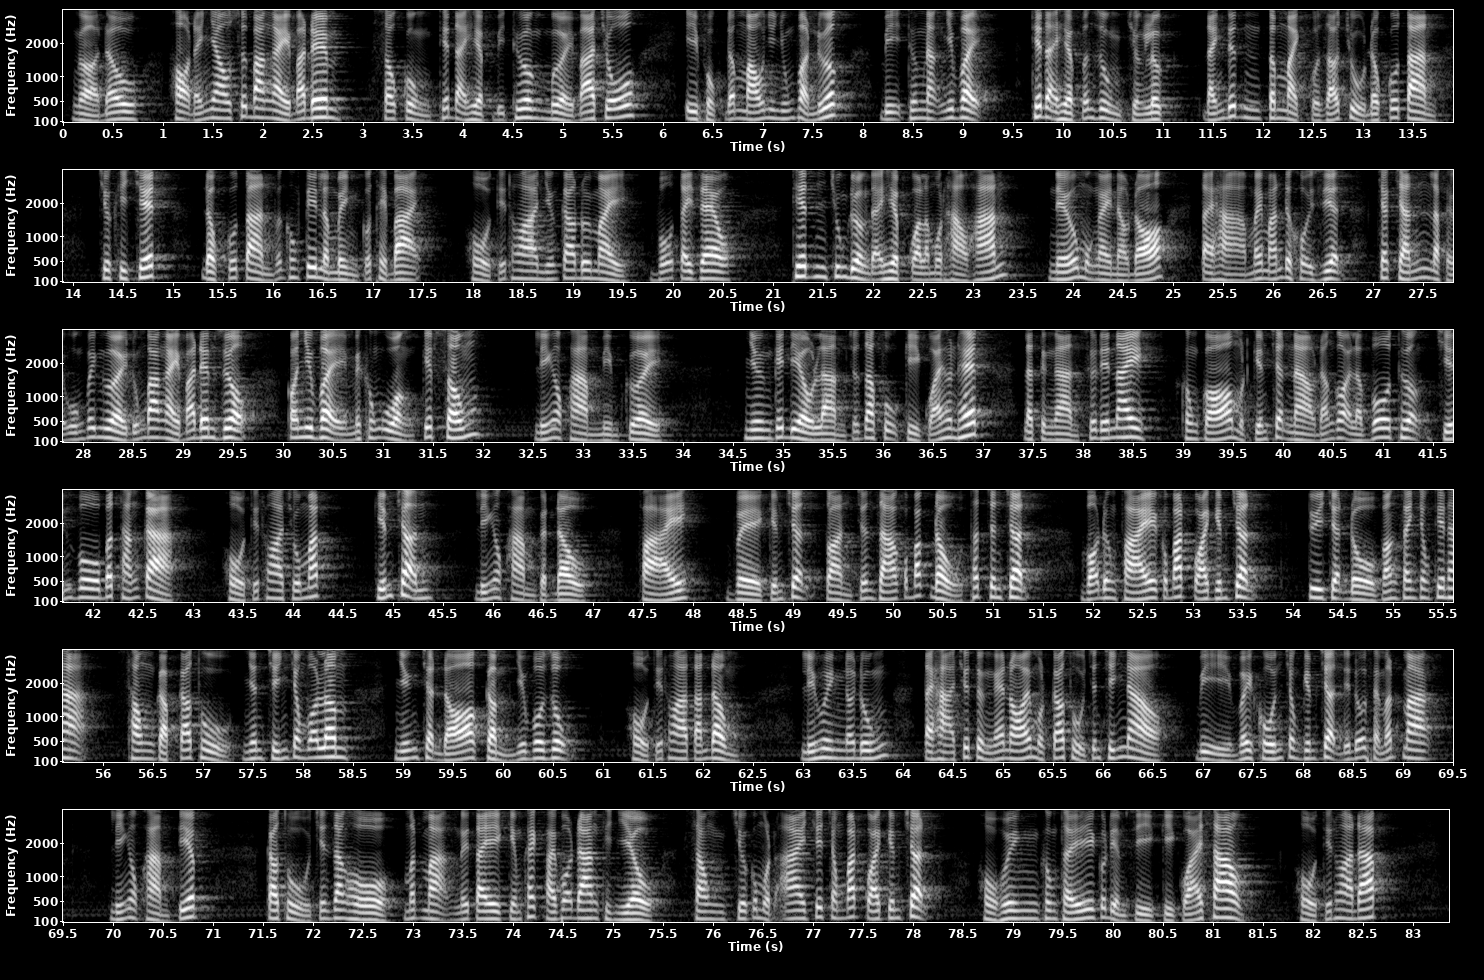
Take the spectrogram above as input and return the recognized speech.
Ngờ đâu, họ đánh nhau suốt 3 ngày 3 đêm, Sau cùng Thiết Đại Hiệp bị thương 13 chỗ, Y phục đẫm máu như nhúng vào nước. Bị thương nặng như vậy, Thiết Đại Hiệp vẫn dùng trường lực Đánh đứt tâm mạch của giáo chủ Độc Cô Tàn. Trước khi chết, Độc Cô Tàn vẫn không tin là mình có thể bại. Hổ Thiết Hoa nhướng cao đôi mày, Vỗ tay reo. Thiết Trung Đường Đại Hiệp quả là một hảo hán. Nếu một ngày nào đó, Tại hạ may mắn được hội diện, Chắc chắn là phải uống với người đúng ba ngày ba đêm rượu. Còn như vậy mới không uổng kiếp sống. Lý Ngọc Hàm mỉm cười. Nhưng cái điều làm cho gia phụ kỳ quái hơn hết là từ ngàn. Xưa đến nay, Không có một kiếm trận nào đáng gọi là vô thượng, chiến vô bất thắng cả. Hổ Thiết Hoa chố mắt, Kiếm trận. Lý Ngọc Hàm gật đầu. Phải Về kiếm trận, toàn chân giáo có bắt đầu thất chân trận, Võ đường phái có bát quái kiếm trận. Tuy trận đồ vang danh trong thiên hạ, song gặp cao thủ nhân chính trong võ lâm, Những trận đó cầm như vô dụng. Hổ Thiết Hoa tán đồng. Lý Huynh nói đúng, Tại hạ chưa từng nghe nói một cao thủ chân chính nào Bị vây khốn trong kiếm trận đến nỗi phải mất mạng. Lý Ngọc Hàm tiếp, Cao thủ trên giang hồ, Mất mạng nơi tay kiếm khách phái võ đang thì nhiều, Song chưa có một ai chết trong bát quái kiếm trận. Hồ Huynh không thấy có điểm gì kỳ quái sao? Hồ Thiết Hoa đáp,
